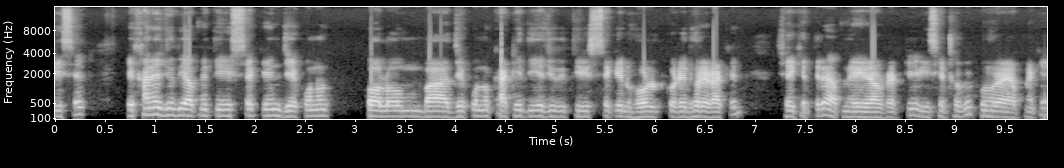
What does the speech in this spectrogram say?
রিসেট এখানে যদি আপনি 30 সেকেন্ড যে কোনো কলম বা যে কোনো কাঠি দিয়ে যদি 30 সেকেন্ড হোল্ড করে ধরে রাখেন, সেই ক্ষেত্রে আপনার এই রাউটারটি রিসেট হবে, পুনরায় আপনাকে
